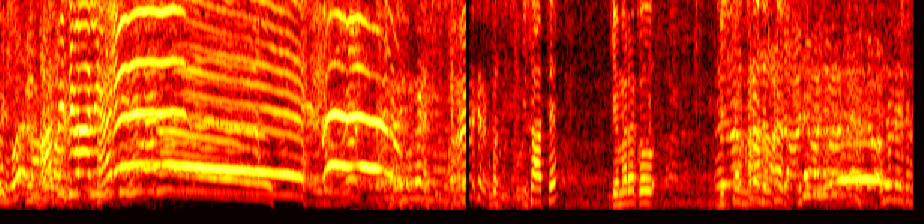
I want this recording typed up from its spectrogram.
happy Diwali बस इस हाथ से कैमरा को डिस्टर्ब ना दो इधर इधर इधर इधर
